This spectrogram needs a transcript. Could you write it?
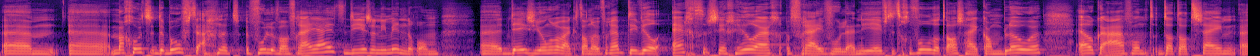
Ehm, eh, maar goed, de behoefte aan het voelen van vrijheid, die is er niet minder om. Eh, deze jongere waar ik het dan over heb, die wil echt zich heel erg vrij voelen. En die heeft het gevoel dat als hij kan blowen elke avond, dat dat zijn eh,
